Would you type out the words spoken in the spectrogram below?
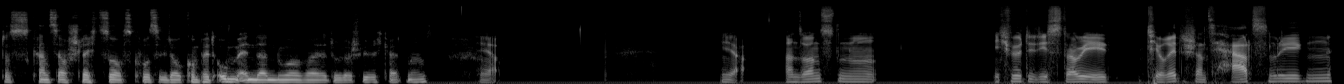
das kannst du auch schlecht so aufs Kurze wieder komplett umändern, nur weil du da Schwierigkeiten hast. Ja. Ja. Ansonsten, ich würde die Story theoretisch ans Herz legen.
